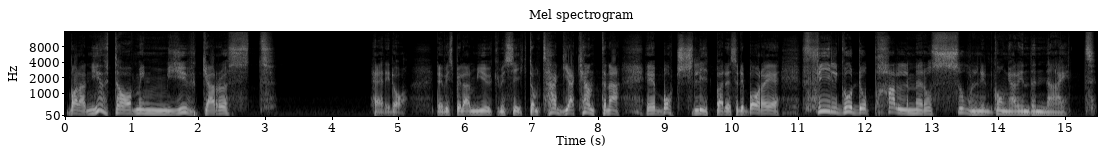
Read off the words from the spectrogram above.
bara njuta av min mjuka röst här idag där vi spelar mjuk musik. De taggiga kanterna är bortslipade så det bara är feelgood och palmer och solnedgångar in the night.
